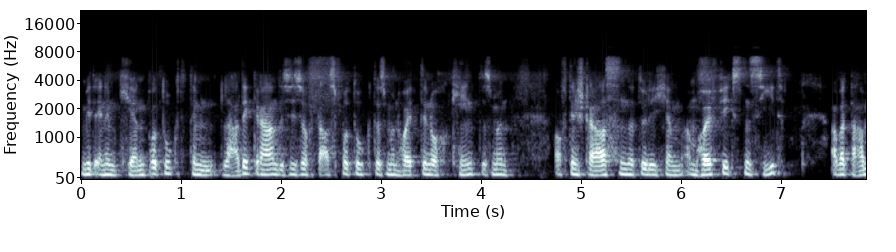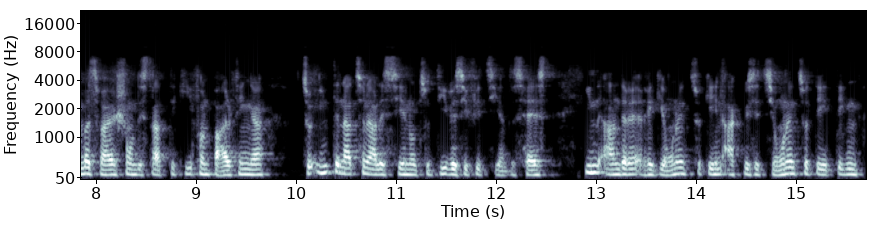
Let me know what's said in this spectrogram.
mit einem Kernprodukt, dem Ladekran. Das ist auch das Produkt, das man heute noch kennt, das man auf den Straßen natürlich am, am häufigsten sieht. Aber damals war es schon die Strategie von Palfinger, zu internationalisieren und zu diversifizieren. Das heißt, in andere Regionen zu gehen, Akquisitionen zu tätigen,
